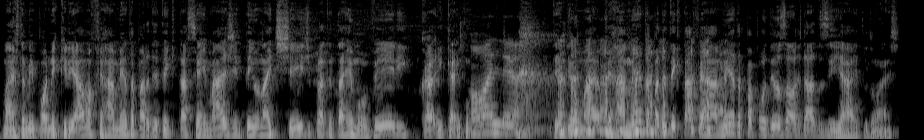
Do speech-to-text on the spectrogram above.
mas também podem criar uma ferramenta para detectar se a imagem tem o Nightshade para tentar remover e, e Olha, entendeu? Uma ferramenta para detectar a ferramenta para poder usar os dados em IA e tudo mais.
